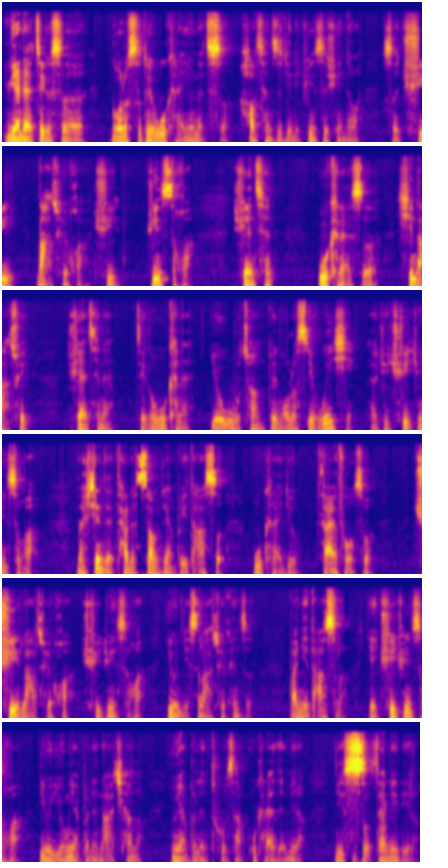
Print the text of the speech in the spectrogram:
原来这个是俄罗斯对乌克兰用的词，号称自己的军事行动是去纳粹化、去军事化，宣称乌克兰是新纳粹，宣称呢这个乌克兰有武装，对俄罗斯有威胁，要去去军事化。那现在他的少将被打死，乌克兰就反讽说去纳粹化、去军事化，因为你是纳粹分子，把你打死了，也去军事化，因为永远不能拿枪了，永远不能屠杀乌克兰人民了，你死在那里了，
